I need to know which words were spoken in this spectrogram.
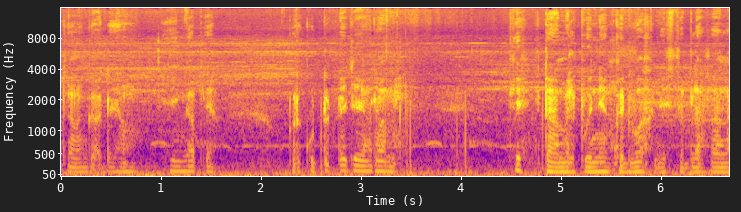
Jangan nggak ada yang hinggap ya. Perkutut aja yang rame. Oke, kita ambil poin yang kedua di sebelah sana.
